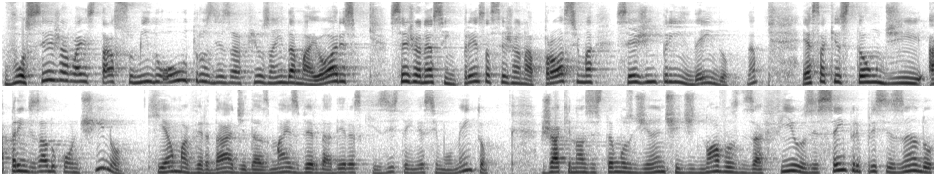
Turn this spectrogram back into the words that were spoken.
você já vai estar assumindo outros desafios ainda maiores, seja nessa empresa, seja na próxima, seja empreendendo. Né? Essa questão de aprendizado contínuo que é uma verdade das mais verdadeiras que existem nesse momento, já que nós estamos diante de novos desafios e sempre precisando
